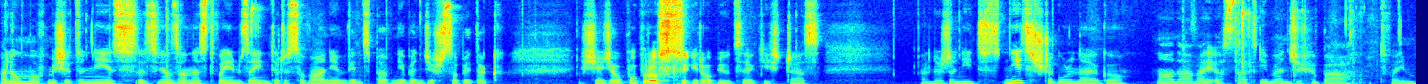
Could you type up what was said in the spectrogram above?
Ale umówmy się, to nie jest związane z Twoim zainteresowaniem, więc pewnie będziesz sobie tak siedział po prostu i robił co jakiś czas. Ale że nic, nic szczególnego. No dawaj, ostatni będzie chyba Twoim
